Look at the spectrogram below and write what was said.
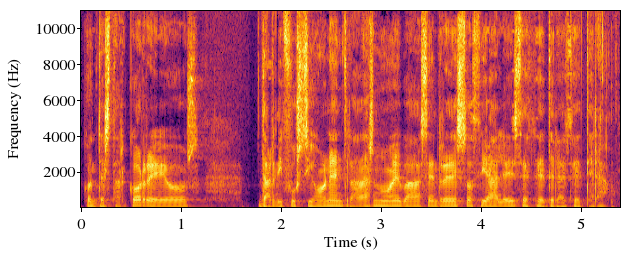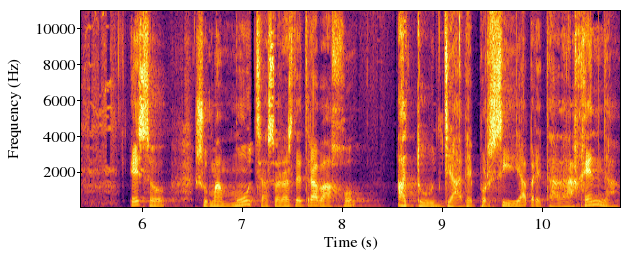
contestar correos, dar difusión a entradas nuevas en redes sociales, etcétera, etcétera. Eso suma muchas horas de trabajo a tu ya de por sí apretada agenda.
